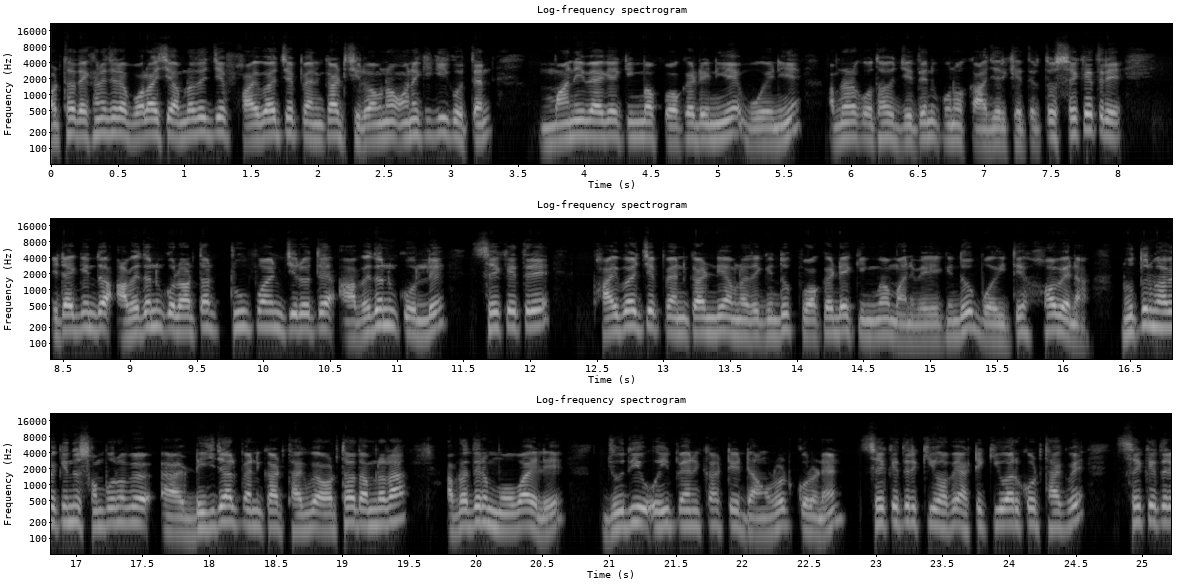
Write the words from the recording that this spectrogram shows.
অর্থাৎ এখানে যেটা বলা হয়েছে, আপনাদের যে ফাইবার যে প্যান কার্ড ছিল, আপনারা অনেকে কী করতেন? মানি ব্যাগে কিংবা পকেটে নিয়ে বয়ে নিয়ে আপনারা কোথাও যেতেন কোনো কাজের ক্ষেত্রে। তো সেক্ষেত্রে এটা কিন্তু আবেদন করলে, অর্থাৎ টু পয়েন্ট জিরোতে আবেদন করলে সেক্ষেত্রে ফাইবার যে প্যান কার্ড নিয়ে আপনাদের কিন্তু পকেটে কিংবা মানি ব্যাগে কিন্তু বইতে হবে না। নতুনভাবে কিন্তু সম্পূর্ণভাবে ডিজিটাল প্যান কার্ড থাকবে। অর্থাৎ আপনারা, আপনাদের মোবাইলে যদি ওই প্যান কার্ডটি ডাউনলোড করে নেন, সেক্ষেত্রে কী হবে? একটি কিউআর কোড থাকবে। সেক্ষেত্রে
